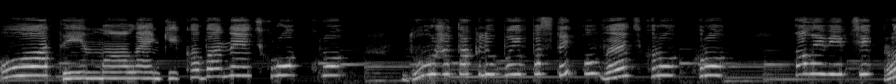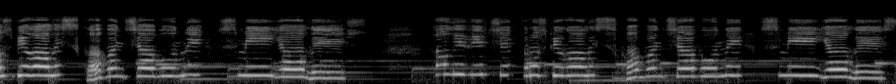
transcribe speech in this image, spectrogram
Один маленький кабанець хро-хро, дуже так любив пасти овець хро-хро. Але вівці розбігались, кабанця вони сміялись. Але вівці розбігались, з кабанця вони сміялись.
